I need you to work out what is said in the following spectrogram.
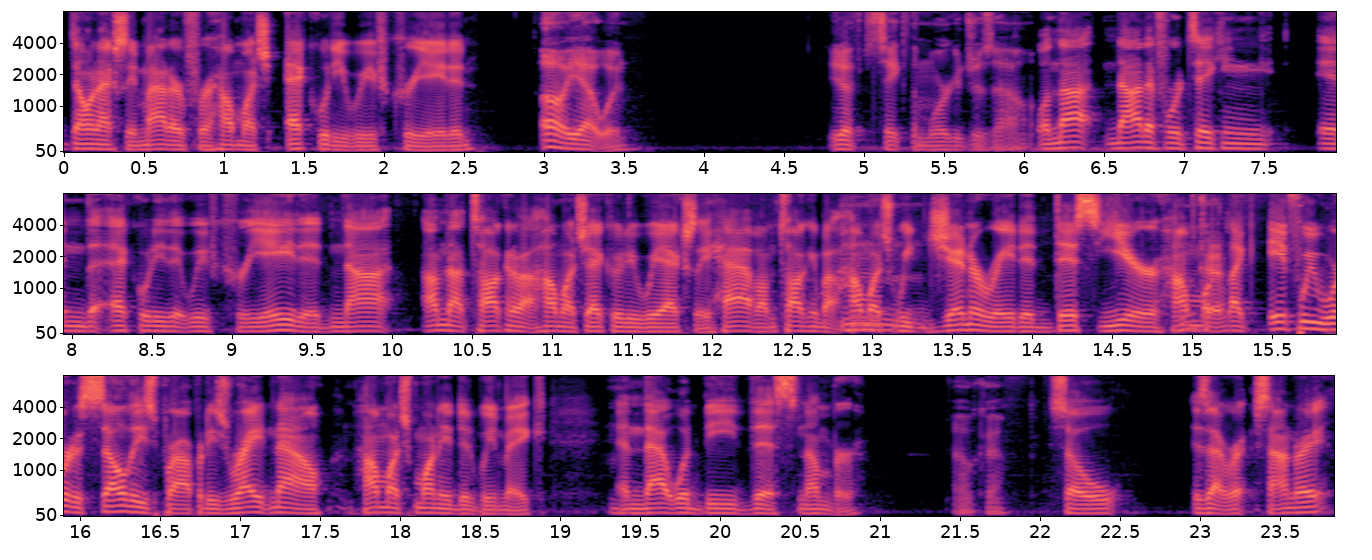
don't actually matter for how much equity we've created. Oh yeah, it would. You'd have to take the mortgages out. Well, not not if we're taking in the equity that we've created. Not I'm not talking about how much equity we actually have. I'm talking about how much we mm. generated this year. How much like if we were to sell these properties right now, how much money did we make? Mm. And that would be this number. Okay. So is that right? sound right?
